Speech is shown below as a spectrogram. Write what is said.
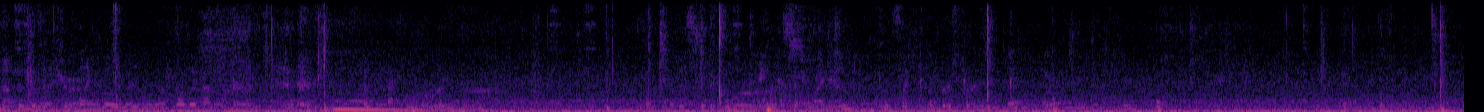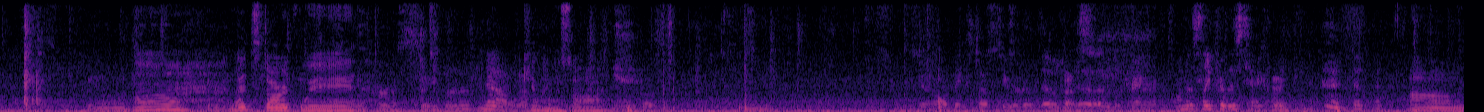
Not to diminish your playing ability, but we're still like having her. Mm, So this stupid ink sitting in my hand. Come Let's start with First saber. No. killing Asajj. Doing all big stuff too early. That was, uh, Pass. that was a trainer. Honestly, for this deck. Okay. Um,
